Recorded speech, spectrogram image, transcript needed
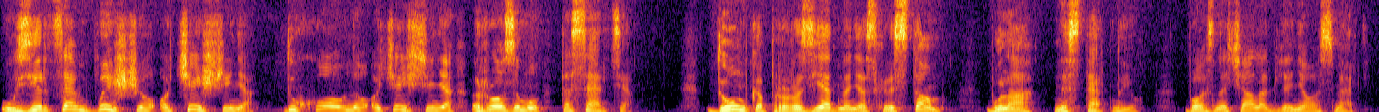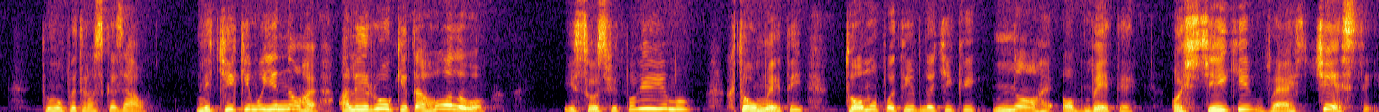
узірцем вищого очищення, духовного очищення розуму та серця. Думка про роз'єднання з Христом була нестерпною, бо означала для нього смерть. Тому Петро сказав: не тільки мої ноги, але й руки та голову. Ісус відповів йому: хто вмитий, тому потрібно тільки ноги обмити, ось тільки весь чистий.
